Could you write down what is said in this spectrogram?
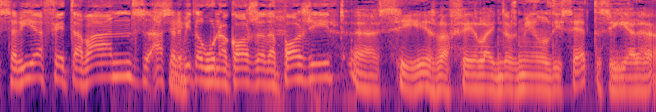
s'havia fet abans? Ha sí. servit alguna cosa de pòsit? Uh, sí, es va fer l'any 2017, o sigui, ara,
